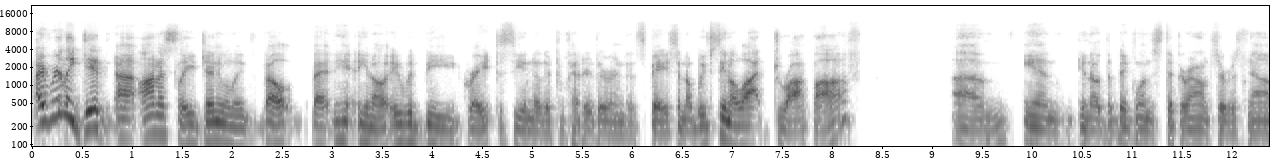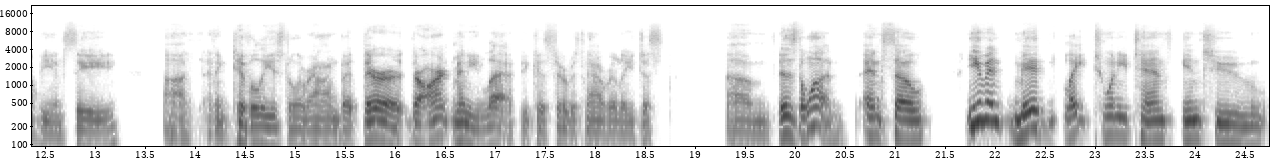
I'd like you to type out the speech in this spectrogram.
I really did, uh, honestly, genuinely felt that you know it would be great to see another competitor in the space, and we've seen a lot drop off. Um, and you know the big ones stick around: ServiceNow, BMC. Uh, I think Tivoli is still around, but there are there aren't many left because ServiceNow really just um, is the one. And so even mid late 2010s into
